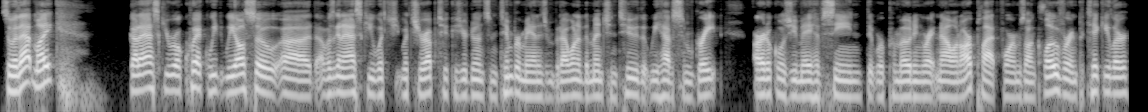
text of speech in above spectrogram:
So with that, Mike, got to ask you real quick. We we also uh, I was going to ask you what you, what you're up to because you're doing some timber management, but I wanted to mention too that we have some great articles you may have seen that we're promoting right now on our platforms on clover in particular.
